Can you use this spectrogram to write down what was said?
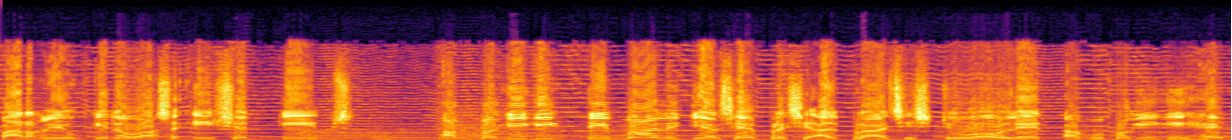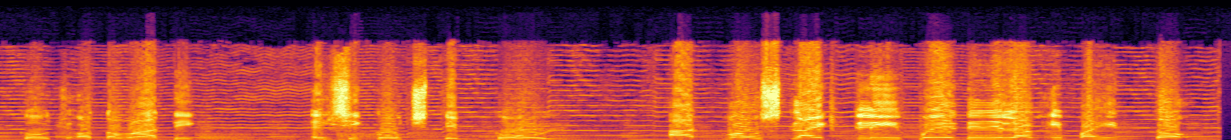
parang yung ginawa sa Asian Games, ang magiging team manager, siyempre si Al Francis Chua ulit, ang magiging head coach automatic ay si Coach Tim Cole. At most likely, pwede nilang ipahinto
